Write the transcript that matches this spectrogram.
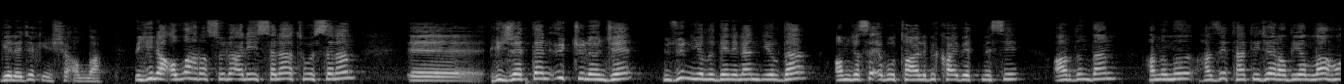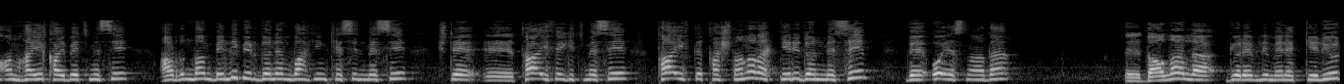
gelecek inşallah. Ve yine Allah Resulü aleyhissalatu vesselam e, hicretten 3 yıl önce hüzün yılı denilen yılda amcası Ebu Talib'i kaybetmesi, ardından hanımı Hazreti Hatice radıyallahu anhayı kaybetmesi, ardından belli bir dönem vahyin kesilmesi, işte e, Taif'e gitmesi, Taif'te taşlanarak geri dönmesi ve o esnada e, dağlarla görevli melek geliyor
